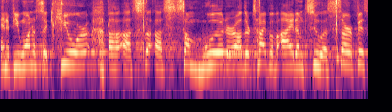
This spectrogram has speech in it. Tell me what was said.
and if you want to secure a, a, a, some wood or other type of item to a surface,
